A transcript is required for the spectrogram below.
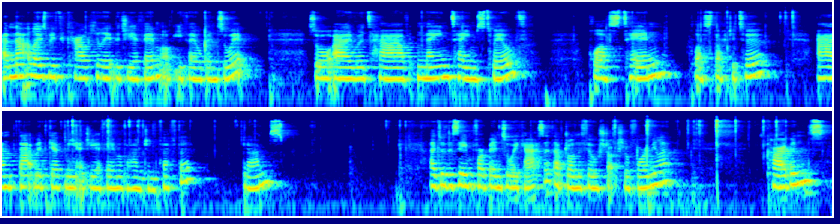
And that allows me to calculate the GFM of ethyl benzoate. So I would have 9 times 12 plus 10 plus 32 and that would give me a GFM of 150 grams. I do the same for benzoic acid. I've drawn the full structural formula. Carbons,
